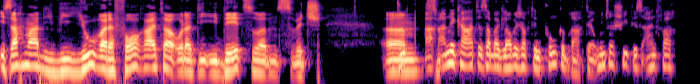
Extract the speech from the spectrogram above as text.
ich sag mal, die Wii U war der Vorreiter oder die Idee zum Switch. Ähm, die, Annika hat es aber, glaube ich, auf den Punkt gebracht. Der Unterschied ist einfach,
